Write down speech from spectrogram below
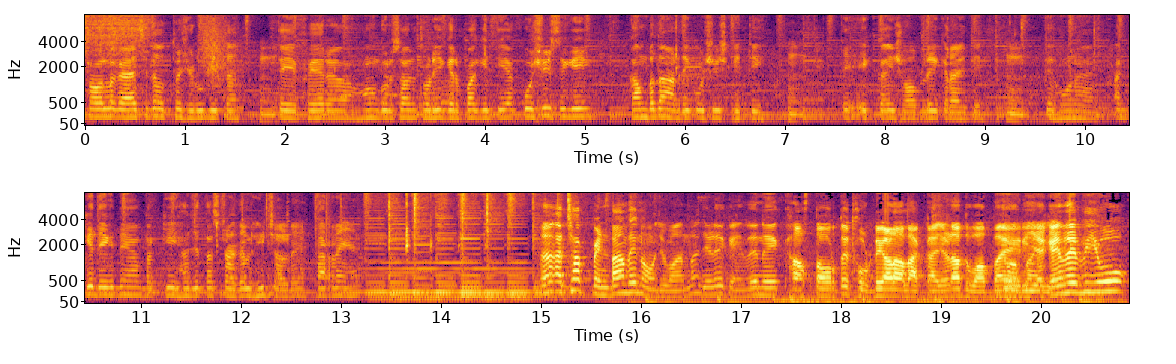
ਸਟਾਲ ਲਗਾਇਆ ਸੀ ਤਾਂ ਉੱਥੋਂ ਸ਼ੁਰੂ ਕੀਤਾ ਤੇ ਫਿਰ ਹੁਣ ਗੁਰੂ ਸਾਹਿਬ ਨੇ ਥੋੜੀ ਕਿਰਪਾ ਕੀਤੀ ਹੈ ਕੋਸ਼ਿਸ਼ ਸੀਗੀ ਕੰਮ ਵਧਾਉਣ ਦੀ ਕੋਸ਼ਿਸ਼ ਕੀਤੀ। ਹੂੰ। ਤੇ ਇੱਕ ਹੀ ਸ਼ਾਪ ਲਈ ਕਿਰਾਏ ਤੇ। ਹੂੰ। ਤੇ ਹੁਣ ਅੱਗੇ ਦੇਖਦੇ ਹਾਂ ਬਾਕੀ ਹਜੇ ਤਾਂ ਸਟਰਗਲ ਹੀ ਚੱਲ ਰਿਹਾ ਕਰ ਰਹੇ ਹਾਂ। ਅ, ਅੱਛਾ ਪਿੰਡਾਂ ਦੇ ਨੌਜਵਾਨ ਨਾ ਜਿਹੜੇ ਕਹਿੰਦੇ ਨੇ ਖਾਸ ਤੌਰ ਤੇ ਤੁਹਾਡੇ ਵਾਲਾ ਇਲਾਕਾ ਜਿਹੜਾ ਦੁਆਬਾ ਏਰੀਆ। ਕਹਿੰਦੇ ਵੀ ਉਹ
